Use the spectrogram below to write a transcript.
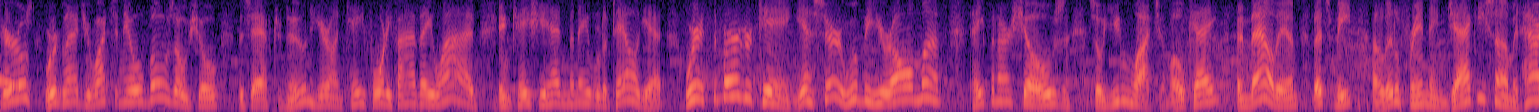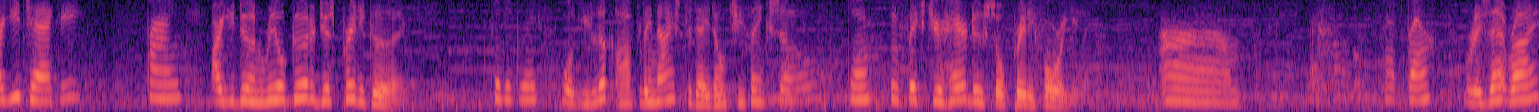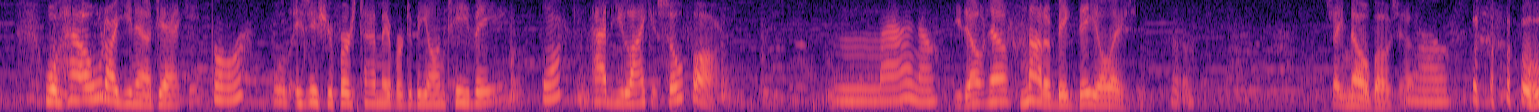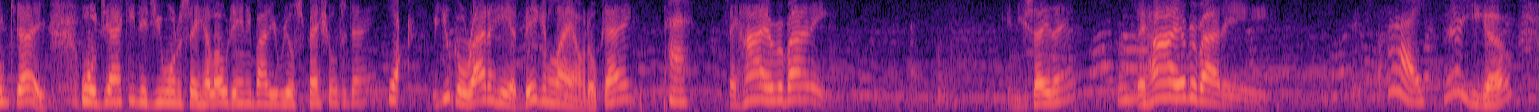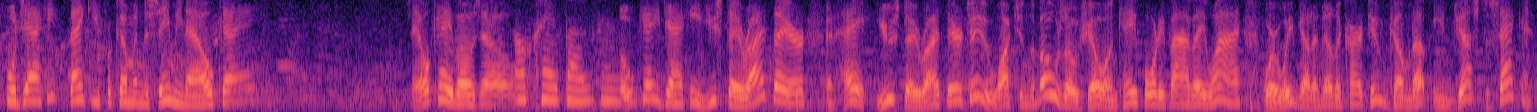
girls, we're glad you're watching the old Bozo Show this afternoon here on K45AY. In case you hadn't been able to tell yet, we're at the Burger King. Yes, sir, we'll be here all month taping our shows so you can watch them, okay? And now then, let's meet a little friend named Jackie Summitt. How are you, Jackie? Fine. Are you doing real good or just pretty good? Pretty good. Well, you look awfully nice today, don't you think so? Yeah. Who fixed your hairdo so pretty for you? Um. Well, Well, is that right? Well, how old are you now, Jackie? four. Well, is this your first time ever to be on TV? Yeah. How do you like it so far? Mm, I don't know. You don't know? Not a big deal, is it? Mm. Say no, Bozo. No. okay. Well, Jackie, did you want to say hello to anybody real special today? Yeah. Well, you go right ahead, big and loud, okay? Okay. Say hi, everybody. Can you say that? Mhm. Say hi, everybody. There you go. Well, Jackie, thank you for coming to see me now, okay? Say okay, Bozo. Okay, Bozo. Okay, Jackie, you stay right there. And hey, you stay right there too, watching the Bozo Show on K45AY, where we've got another cartoon coming up in just a second.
